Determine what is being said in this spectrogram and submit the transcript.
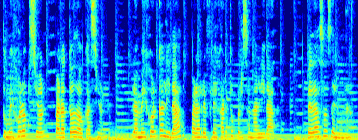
Tu mejor opción para toda ocasión. La mejor calidad para reflejar tu personalidad. Pedazos de luna.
